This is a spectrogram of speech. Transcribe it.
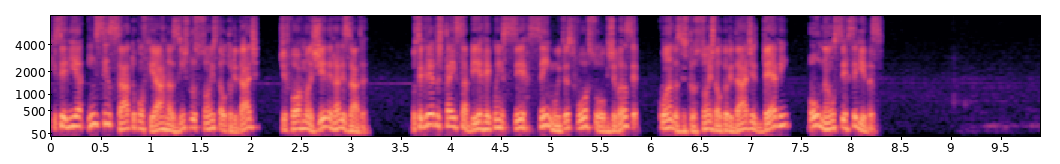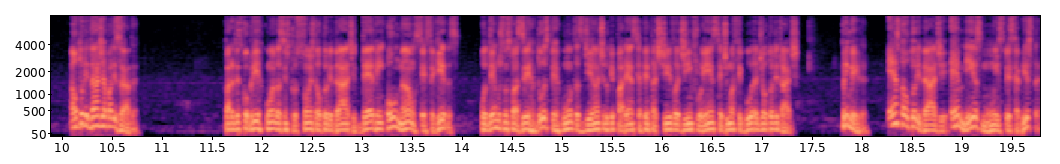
que seria insensato confiar nas instruções da autoridade de forma generalizada. O segredo está em saber reconhecer, sem muito esforço ou vigilância, quando as instruções da autoridade devem ou não ser seguidas. Autoridade abalizada. Para descobrir quando as instruções da autoridade devem ou não ser seguidas, podemos nos fazer duas perguntas diante do que parece a tentativa de influência de uma figura de autoridade. Primeira, esta autoridade é mesmo um especialista?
